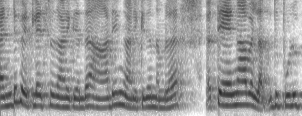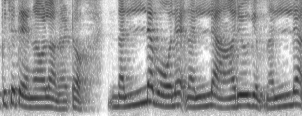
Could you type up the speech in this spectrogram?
രണ്ട് ഫെർട്ടിലൈസർ കാണിക്കുന്നുണ്ട്. ആദ്യം കാണിക്കുന്നത് നമ്മൾ തേങ്ങാവെള്ളം. ഇത് പുളിപ്പിച്ച തേങ്ങാവെള്ളമാണ് കേട്ടോ. നല്ല പോലെ നല്ല ആരോഗ്യം നല്ല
